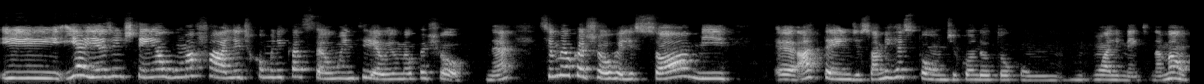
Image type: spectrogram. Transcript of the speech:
E, e aí a gente tem alguma falha de comunicação entre eu e o meu cachorro, né? Se o meu cachorro ele só me é, atende, só me responde quando eu tô com um, um alimento na mão,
